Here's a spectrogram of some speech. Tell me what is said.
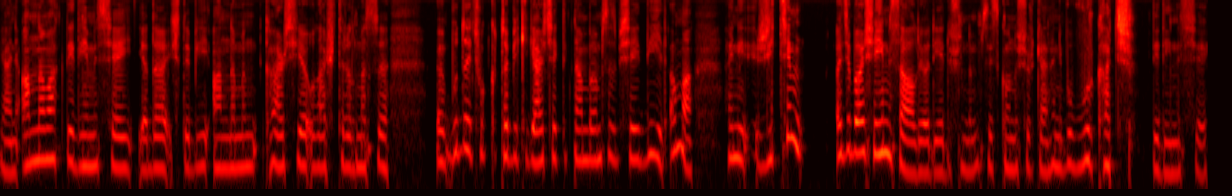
Yani anlamak dediğimiz şey ya da işte bir anlamın karşıya ulaştırılması e, bu da çok tabii ki gerçeklikten bağımsız bir şey değil ama hani ritim acaba şeyi mi sağlıyor diye düşündüm siz konuşurken. Hani bu vur kaç dediğiniz şey.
